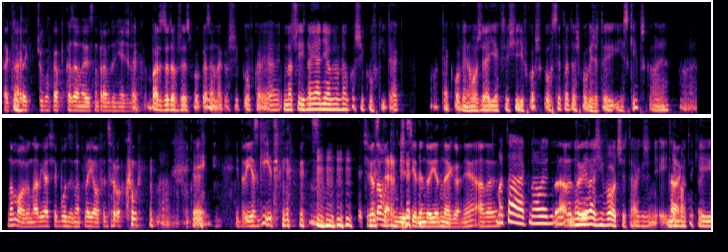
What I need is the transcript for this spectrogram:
Tak, Tak. tutaj koszykówka pokazana jest naprawdę nieźle. Tak, bardzo dobrze jest pokazana koszykówka. Ja, znaczy, no ja nie oglądam koszykówki, tak? O, tak powiem, może jak ktoś siedzi w koszykówce, to też powie, że to jest kiepsko, nie? Ale, No może, no ale ja się budzę na playoffy co roku no, okej. i to jest git. wiadomo, to nie jest jeden do jednego, nie? Ale No tak, no ale, Ale no, to nie jest- razi w oczy, tak? Że nie, nie Tak. ma takiej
